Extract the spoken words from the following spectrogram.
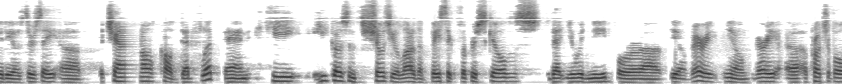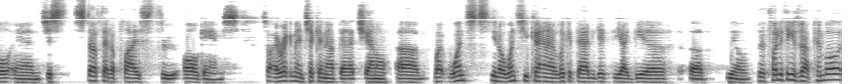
videos. There's a uh, a channel called Dead Flip, and he he goes and shows you a lot of the basic flipper skills that you would need for uh, you know very you know very uh, approachable and just stuff that applies through all games. So I recommend checking out that channel. Um, but once you know once you kind of look at that and get the idea of you know, the funny thing is about pinball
